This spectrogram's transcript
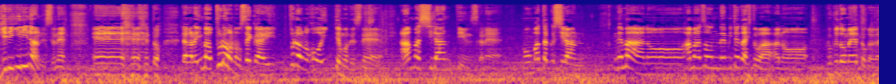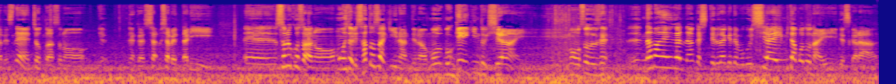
ギリギリなんですよね。えー、っと、だから今、プロの世界、プロの方行ってもですね、あんま知らんっていうんですかね。もう全く知らん。で、まあ、あのー、アマゾンで見てた人は、あのー、福留とかがですね、ちょっとその、なんかしゃ喋ったり、えー、それこそあのー、もう一人、里崎なんていうのは、もう僕現役の時知らない。もうそうですね、名前がなんか知ってるだけで僕試合見たことないですから、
